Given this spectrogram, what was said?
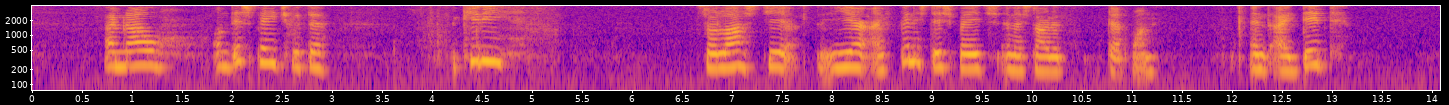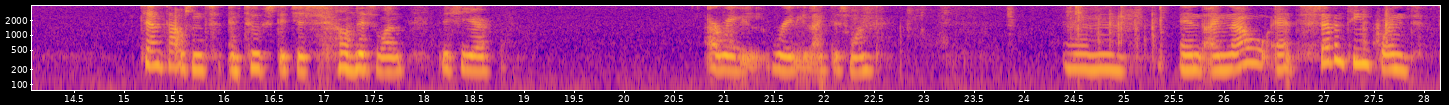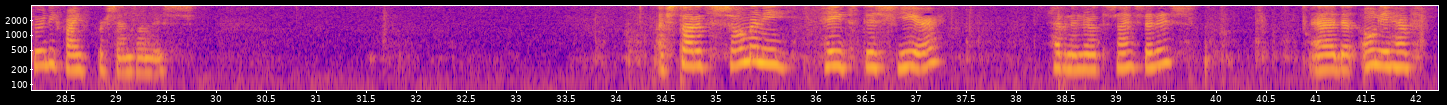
I'm now on this page with the, the kitty. So last year, year I finished this page and I started that one. And I did 10,002 stitches on this one this year. I really, really like this one. Um, and I'm now at 17.35% on this. I've started so many HAEDs this year, Heaven and Earth Designs that is, uh, that only have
